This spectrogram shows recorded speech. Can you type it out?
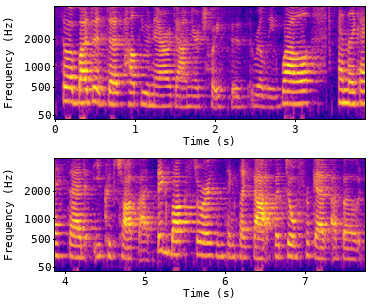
So a budget does help you narrow down your choices really well. And like I said, you could shop at big box stores and things like that, but don't forget about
